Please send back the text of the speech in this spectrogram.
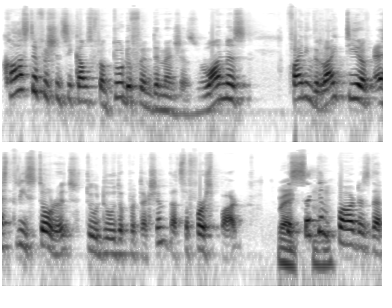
Cost efficiency comes from two different dimensions. One is finding the right tier of S3 storage to do the protection. That's the first part. Right. The 2nd mm-hmm. part is that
